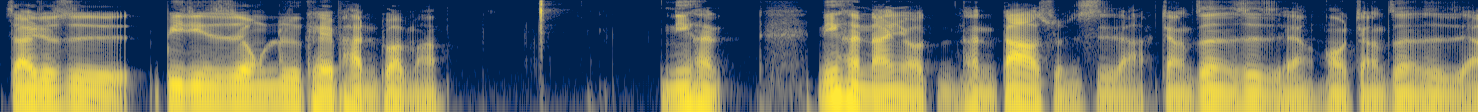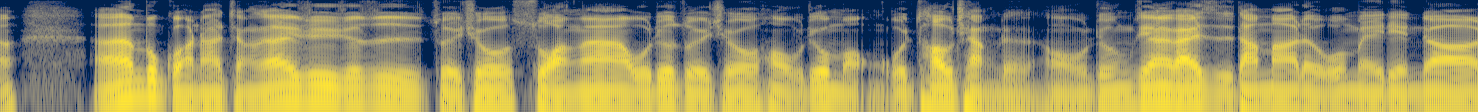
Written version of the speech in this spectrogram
再就是，毕竟是用日 K 判断嘛，你很你很难有很大的损失啊。讲真的是这样哦，讲真的是这样。啊，不管啦，讲下一句就是嘴球爽啊，我就嘴球吼，我就猛，我超强的哦。我从现在开始，他妈的，我每天都要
